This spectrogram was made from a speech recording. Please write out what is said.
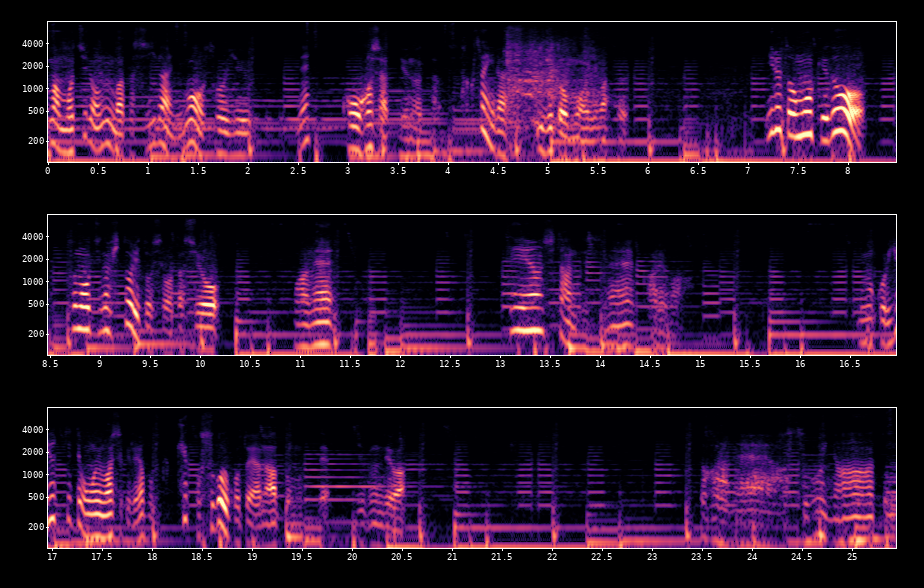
まあもちろん私以外にもそういうね、候補者っていうのはたくさんいらいると思います。いると思うけど、そのうちの1人として私を、まあね、提案したんですね、彼は。今これ言ってて思いましたけど、やっぱ結構すごいことやなと思って、自分では。だからね、すごいなと思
